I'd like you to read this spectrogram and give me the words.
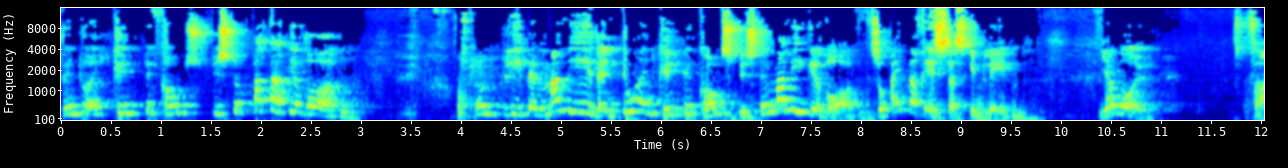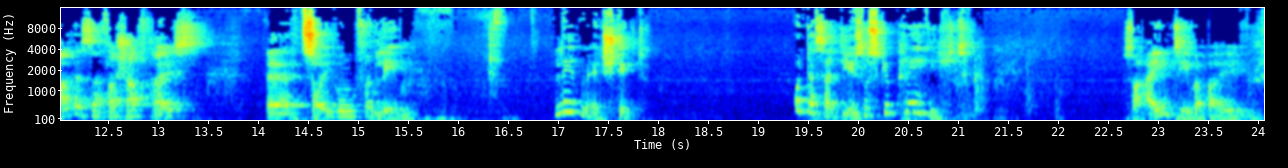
Wenn du ein Kind bekommst, bist du Papa geworden. Und liebe Mami, wenn du ein Kind bekommst, bist du Mami geworden. So einfach ist das im Leben. Jawohl. Vaterschaft heißt äh, Zeugung von Leben. Leben entsteht. Und das hat Jesus gepredigt. Das war ein Thema bei ihm.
